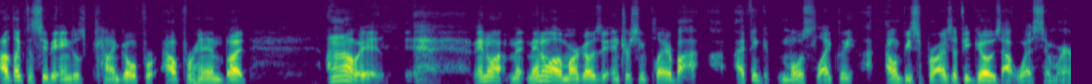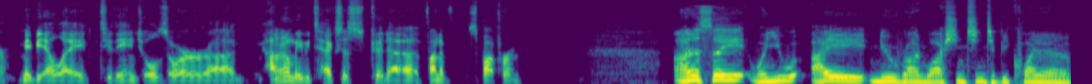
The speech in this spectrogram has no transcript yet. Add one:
I'd like to see the Angels kind of go for out for him, but I don't know. It, Manuel, Manuel Margot is an interesting player, but I, I think most likely I wouldn't be surprised if he goes out west somewhere, maybe LA to the Angels, or uh, I don't know, maybe Texas could uh, find a spot for him. Honestly, when you I knew Ron Washington to be quite a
